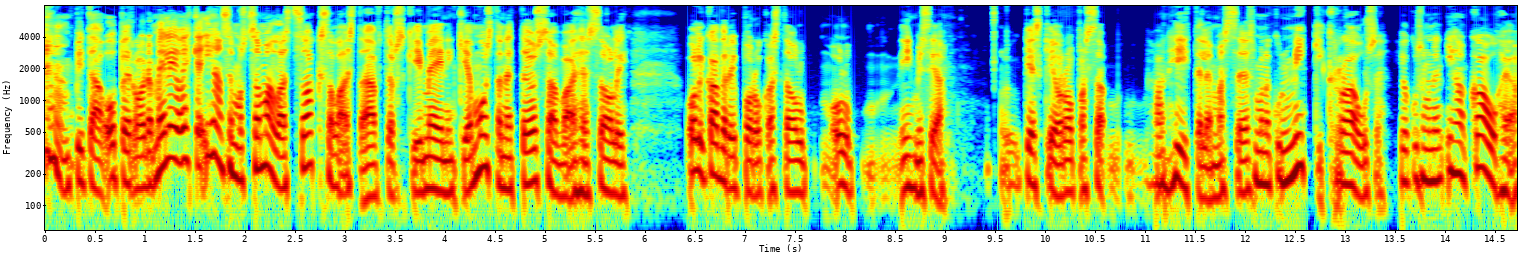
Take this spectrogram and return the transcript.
pitää operoida. Meillä ei ole ehkä ihan semmoista samanlaista saksalaista afterski-meininkiä. Muistan, että jossain vaiheessa oli, oli kaveriporukasta ollut, ollut ihmisiä Keski-Euroopassa ihan hiihtelemässä ja semmoinen kuin Mikki Krause, joku semmoinen ihan kauhea.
